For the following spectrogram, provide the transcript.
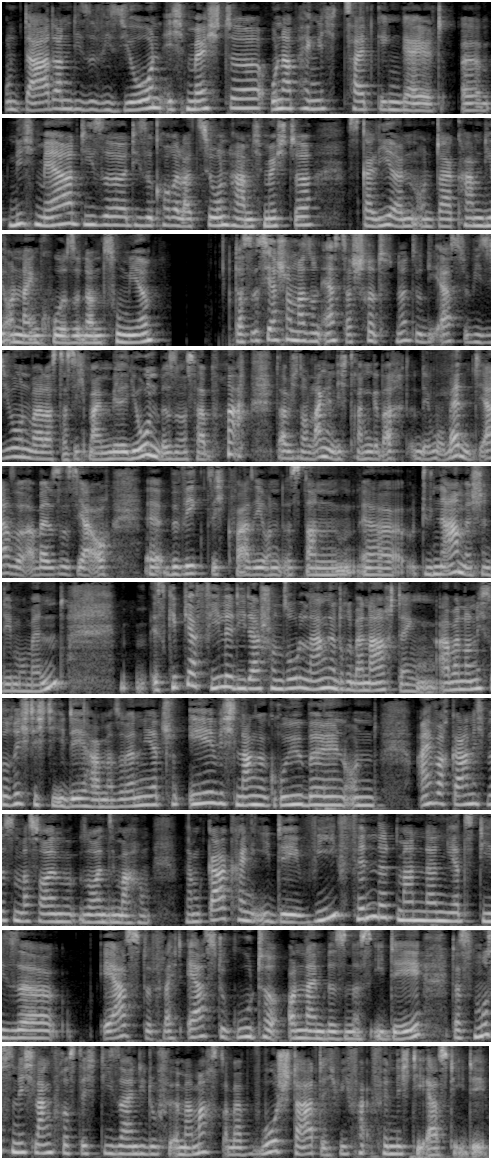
Und da dann diese Vision, ich möchte unabhängig Zeit gegen Geld äh, nicht mehr diese, diese Korrelation haben. Ich möchte skalieren. Und da kamen die Online-Kurse dann zu mir. Das ist ja schon mal so ein erster Schritt. Ne? So die erste Vision war das, dass ich mein Millionen-Business habe. da habe ich noch lange nicht dran gedacht in dem Moment. Ja, so, aber es ist ja auch äh, bewegt sich quasi und ist dann äh, dynamisch in dem Moment. Es gibt ja viele, die da schon so lange drüber nachdenken, aber noch nicht so richtig die Idee haben. Also werden jetzt schon ewig lange grübeln und einfach gar nicht wissen, was sollen sollen sie machen. Wir haben gar keine Idee. Wie findet man dann jetzt diese erste, vielleicht erste gute Online-Business-Idee. Das muss nicht langfristig die sein, die du für immer machst, aber wo starte ich? Wie finde ich die erste Idee?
